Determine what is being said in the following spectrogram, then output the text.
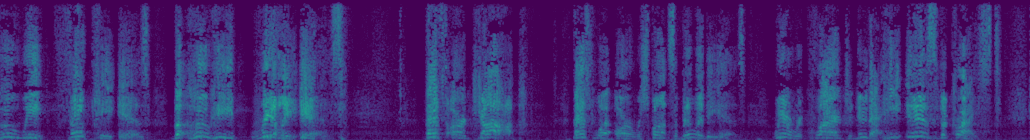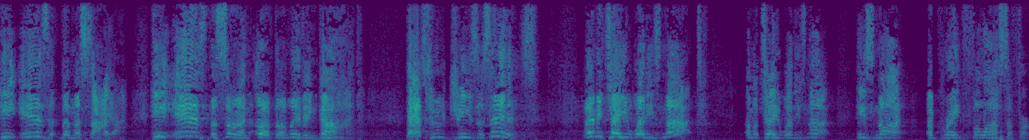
who we think he is, but who he really is. That's our job. That's what our responsibility is. We are required to do that. He is the Christ. He is the Messiah. He is the Son of the living God. That's who Jesus is. Let me tell you what he's not. I'm going to tell you what he's not. He's not a great philosopher.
